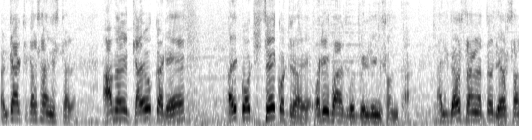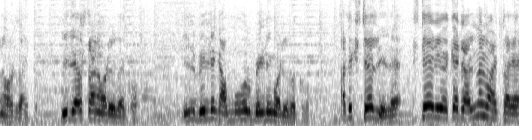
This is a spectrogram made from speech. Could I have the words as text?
ಕಂಟ್ರಾಕ್ಟ್ರ್ ಕೆಲಸ ನಿಲ್ಲಿಸ್ತಾರೆ. ಆಮೇಲೆ ಕೆಲವು ಕಡೆ ಹೈಕೋರ್ಟ್ ಸ್ಟೇ ಕೊಟ್ಟಿದ್ದಾರೆ ಹೊಡಿಬಾರ್ದು ಬಿಲ್ಡಿಂಗ್ಸ್ ಅಂತ. ಅಲ್ಲಿ ದೇವಸ್ಥಾನ ಹತ್ತು ದೇವಸ್ಥಾನ ಹೊಡೆದಾಯಿತು. ಈ ದೇವಸ್ಥಾನ ಹೊಡಿಬೇಕು. ಇಲ್ಲಿ ಬಿಲ್ಡಿಂಗ್ ಆ ಮೂರು ಬಿಲ್ಡಿಂಗ್ ಹೊಡಿಬೇಕು. ಅದಕ್ಕೆ ಸ್ಟೇ ಇದೆ. ಸ್ಟೇ ವೇಕೇಟ್ ಆದ್ಮೇಲೆ ಮಾಡ್ತಾರೆ.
